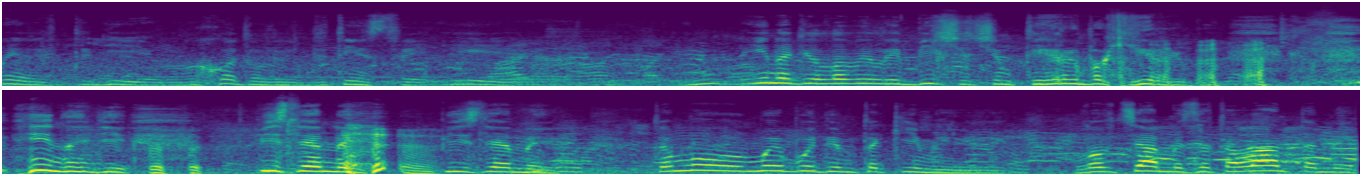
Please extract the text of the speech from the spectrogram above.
ми тоді виходили в дитинстві і іноді ловили більше, ніж ті рибаки риби. Іноді після них. Після них. Тому ми будемо такими ловцями за талантами.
